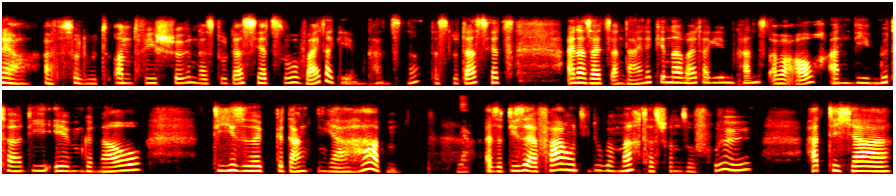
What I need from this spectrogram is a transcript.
Ja, absolut. Und wie schön, dass du das jetzt so weitergeben kannst, ne? Dass du das jetzt einerseits an deine Kinder weitergeben kannst, aber auch an die Mütter, die eben genau diese Gedanken ja haben. Ja. Also diese Erfahrung, die du gemacht hast schon so früh, hat dich ja,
